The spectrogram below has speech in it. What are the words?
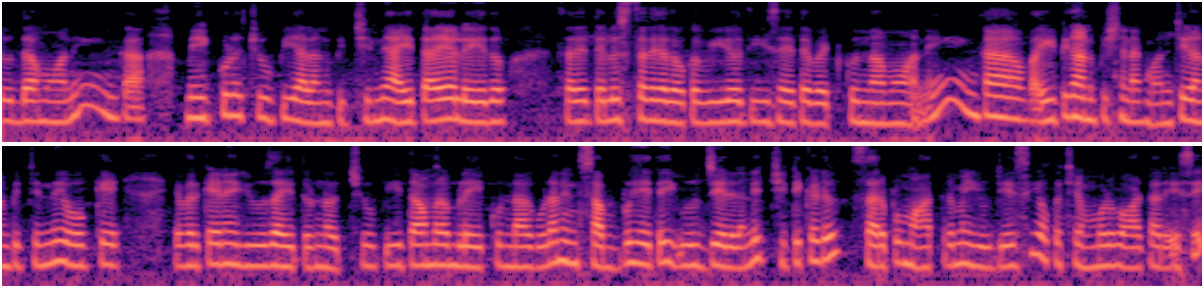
చూద్దాము అని ఇంకా మీకు కూడా చూపించాలనిపించింది అవుతాయో లేదో సరే తెలుస్తుంది కదా ఒక వీడియో తీసి అయితే పెట్టుకుందాము అని. ఇంకా వైట్గా అనిపించింది నాకు మంచిగా అనిపించింది. ఓకే ఎవరికైనా యూజ్ అవుతుండొచ్చు పీతాంబరం లేకుండా కూడా నేను సబ్బు అయితే యూజ్ చేయలేదండి. చిటికెడు సరుపు మాత్రమే యూజ్ చేసి ఒక చెమ్ముడు వాటర్ వేసి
